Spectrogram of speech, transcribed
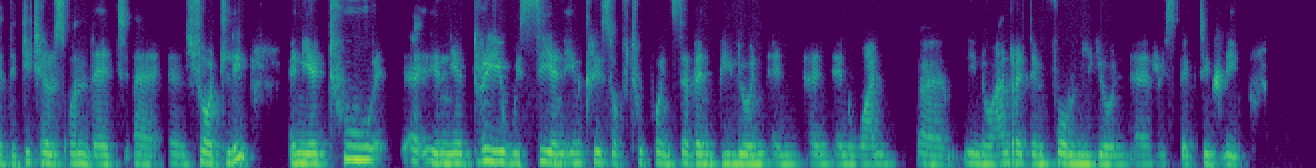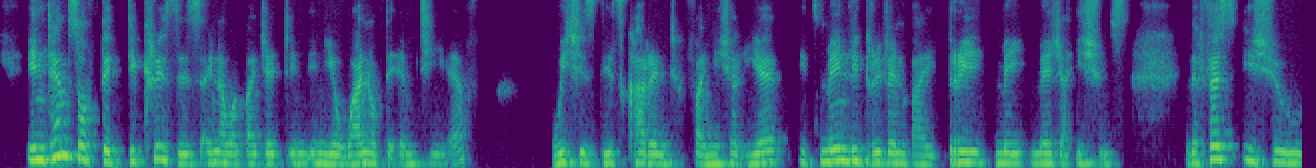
uh, the details on that uh, uh shortly. In year two, uh, in year three, we see an increase of 2.7 billion and, and, and one, uh, you know, 104 million uh, respectively. In terms of the decreases in our budget in, in year one of the MTF, which is this current financial year, it's mainly driven by three ma major issues. The first issue,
